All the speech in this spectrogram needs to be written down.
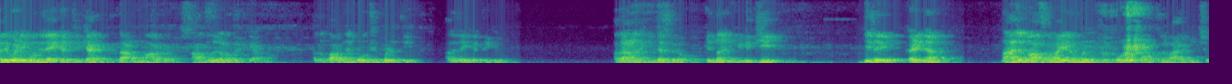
ഒരു പടി മുന്നിലേക്ക് എത്തിക്കാൻ എന്താണ് മാർഗം? സാധ്യതകൾ എന്തൊക്കെയാണ്? അത് പറഞ്ഞ് ബോധ്യപ്പെടുത്തി അതിലേക്ക് എത്തിക്കുന്നു. അതാണ് ഇൻഡസ്ട്രിയോ ഇന്ന് ഇടുക്കി ജില്ലയിൽ കഴിഞ്ഞ നാല് മാസമായി നമ്മൾ ഇപ്പോൾ പ്രവർത്തനം ആരംഭിച്ചു.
